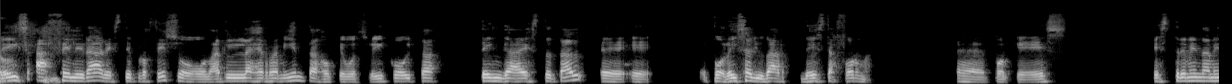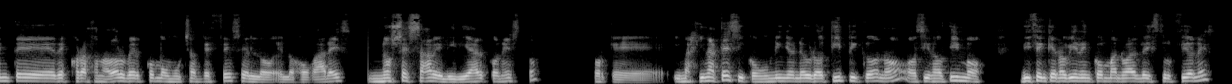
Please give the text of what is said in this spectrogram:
queréis acelerar este proceso o darle las herramientas o que vuestro hijo o hija tenga esto tal, eh, eh, podéis ayudar de esta forma. Porque es, es tremendamente descorazonador ver cómo muchas veces en, lo- en los hogares no se sabe lidiar con esto. Porque imagínate si con un niño neurotípico, ¿no? O sin autismo dicen que no vienen con manual de instrucciones,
